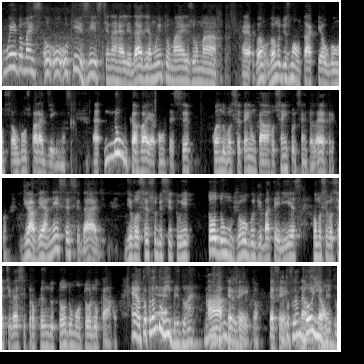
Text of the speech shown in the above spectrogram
Guido, mas o, o, o, que existe na realidade é muito mais uma. É, vamos, vamos, desmontar aqui alguns, alguns paradigmas. É, nunca vai acontecer, quando você tem um carro 100% elétrico, de haver a necessidade de você substituir todo um jogo de baterias como se você estivesse trocando todo o motor do carro. É, eu estou falando do híbrido, né? Não, ah, não perfeito, perfeito. Eu estou falando não, do então... híbrido,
